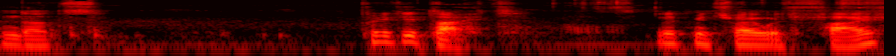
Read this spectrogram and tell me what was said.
And that's pretty tight. Let me try with five.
